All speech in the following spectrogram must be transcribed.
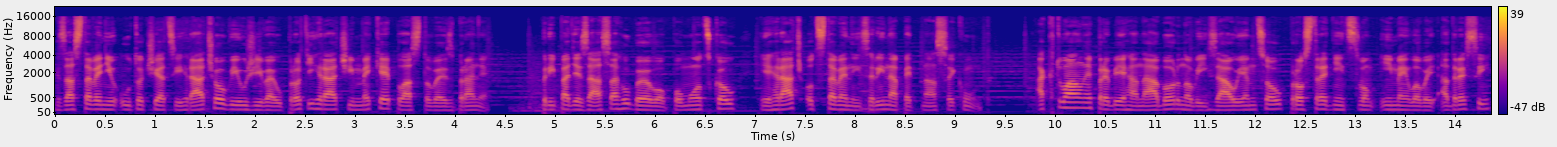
K zastaveniu útočiacich hráčov využívajú protihráči meké plastové zbrane. V prípade zásahu bojovou pomôckou je hráč odstavený z hry na 15 sekúnd. Aktuálne prebieha nábor nových záujemcov prostredníctvom e-mailovej adresy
